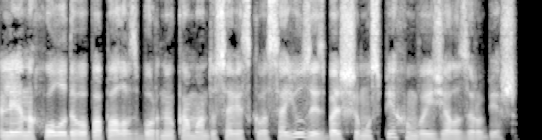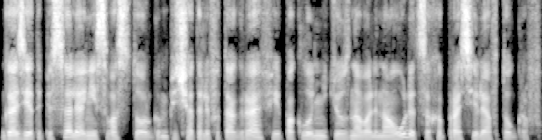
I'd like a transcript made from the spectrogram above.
Лена Холодова попала в сборную команду Советского Союза и с большим успехом выезжала за рубеж. Газеты писали о ней с восторгом, печатали фотографии, поклонники узнавали на улицах и просили автограф.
